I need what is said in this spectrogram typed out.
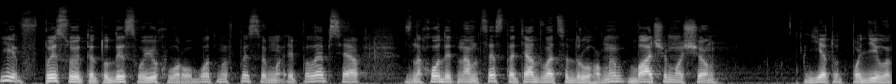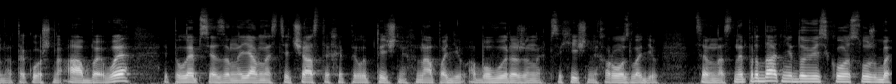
і вписуєте туди свою хворобу. От ми вписуємо епілепсія, знаходить нам це стаття 22. Ми бачимо, що Є тут поділена також на А, Б, В. Епілепсія за наявності частих епілептичних нападів або виражених психічних розладів. Це в нас непридатні до військової служби.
